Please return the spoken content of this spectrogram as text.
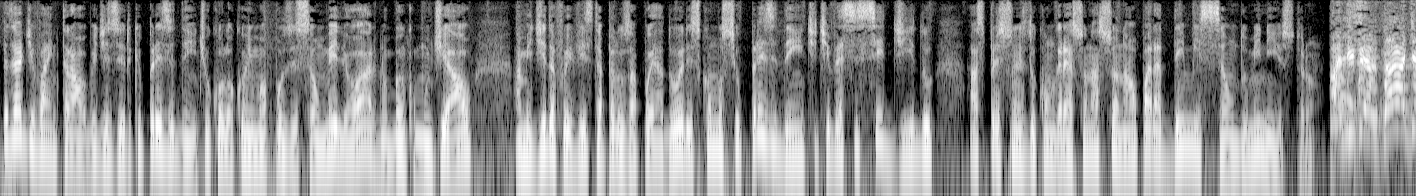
Apesar de Weintraub dizer que o presidente o colocou em uma posição melhor no Banco Mundial, a medida foi vista pelos apoiadores como se o presidente tivesse cedido às pressões do Congresso Nacional para a demissão do ministro. A liberdade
